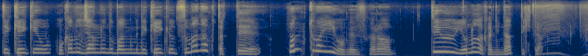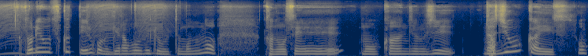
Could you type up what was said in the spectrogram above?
で経験を、他のジャンルの番組で経験を積まなくたって、本当はいいわけですから、っていう世の中になってきた。それを作っているこのゲラ放送局ってものの可能性も感じるし、ラジオ界を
